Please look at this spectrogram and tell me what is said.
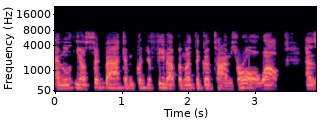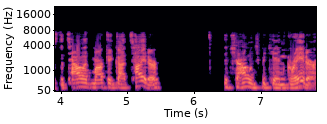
and you know sit back and put your feet up and let the good times roll well as the talent market got tighter the challenge became greater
